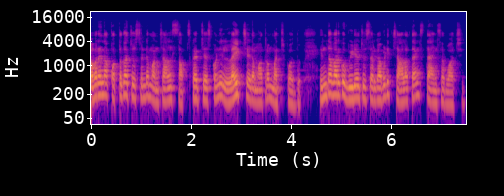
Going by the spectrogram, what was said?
ఎవరైనా కొత్తగా చూస్తుంటే మన ఛానల్ సబ్స్క్రైబ్ చేసుకొని లైక్ చేయడం మాత్రం మర్చిపోద్దు ఇంతవరకు వీడియో చూశారు కాబట్టి చాలా థ్యాంక్స్. థ్యాంక్స్ ఫర్ వాచింగ్.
